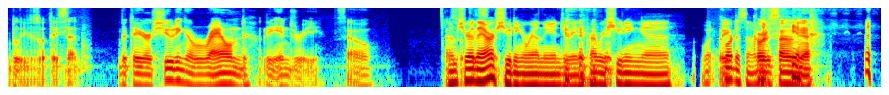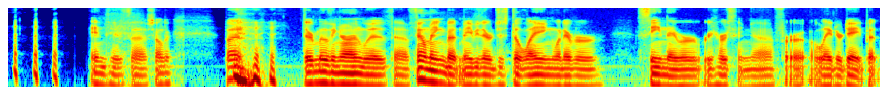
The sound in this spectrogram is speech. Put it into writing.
I believe is what they said. But they are shooting around the injury, so that's I'm sure they, are shooting around the injury. They're probably shooting uh, what cortisone. Cortisone, yeah. in his uh, shoulder. But they're moving on with uh, filming, but maybe they're just delaying whatever scene they were rehearsing uh, for a later date. But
